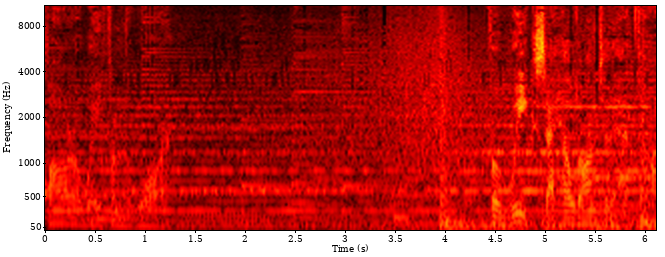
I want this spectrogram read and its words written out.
far away from the war. For weeks I held on to that thought,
